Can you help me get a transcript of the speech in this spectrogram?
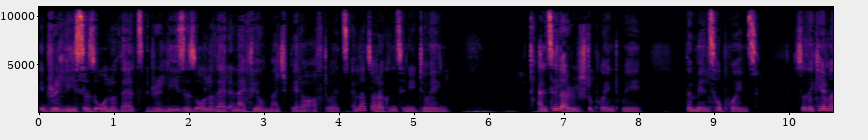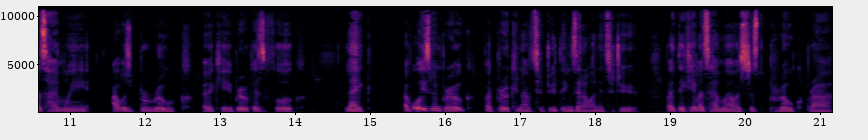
it releases all of that. It releases all of that, and I feel much better afterwards. And that's what I continued doing until I reached a point where the mental point. So there came a time where I was broke, okay, broke as fuck. Like, I've always been broke, but broke enough to do things that I wanted to do. But there came a time where I was just broke, bruh.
